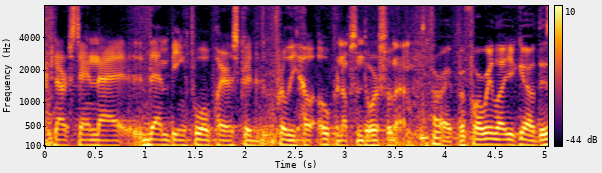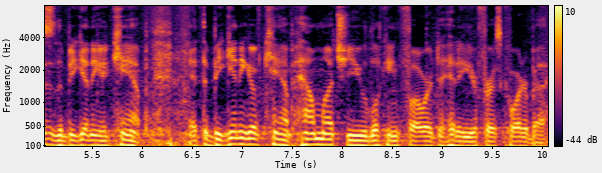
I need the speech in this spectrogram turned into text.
and I understand that them being football players could really help open up some doors for them. All right, before we let you go, this is the beginning of camp. At the beginning of camp, how much are you looking forward to hitting your first quarterback?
